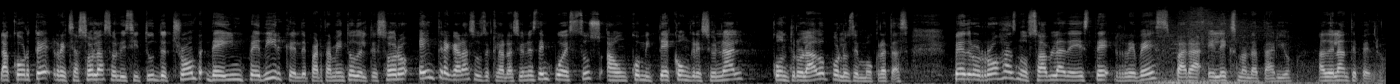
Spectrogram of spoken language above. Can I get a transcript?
La Corte rechazó la solicitud de Trump de impedir que el Departamento del Tesoro entregara sus declaraciones de impuestos a un comité congresional controlado por los demócratas. Pedro Rojas nos habla de este revés para el exmandatario. Adelante, Pedro.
